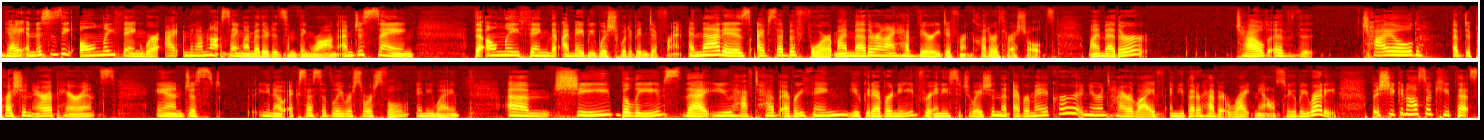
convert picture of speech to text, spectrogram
Okay. And this is the only thing where I, I mean, I'm not saying my mother did something wrong. I'm just saying the only thing that I maybe wish would have been different. And that is, I've said before, my mother and I have very different clutter thresholds. My mother, child of the child of depression era parents and just, you know, excessively resourceful anyway. Um, she believes that you have to have everything you could ever need for any situation that ever may occur in your entire life, and you better have it right now so you'll be ready. But she can also keep that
